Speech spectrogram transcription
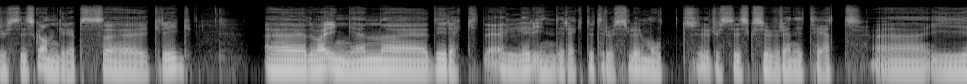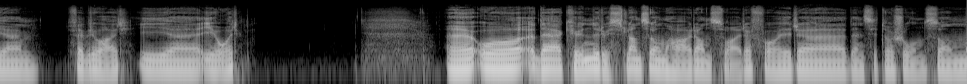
russisk angrepskrig. Eh, det var ingen eh, direkte eller indirekte trusler mot russisk suverenitet eh, i februar i, i år. Og det er kun Russland som har ansvaret for den situasjonen som,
